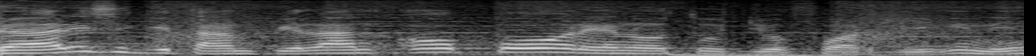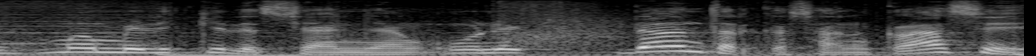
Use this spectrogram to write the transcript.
Dari segi tampilan, Oppo Reno 7 4G ini memiliki desain yang unik dan terkesan klasik.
